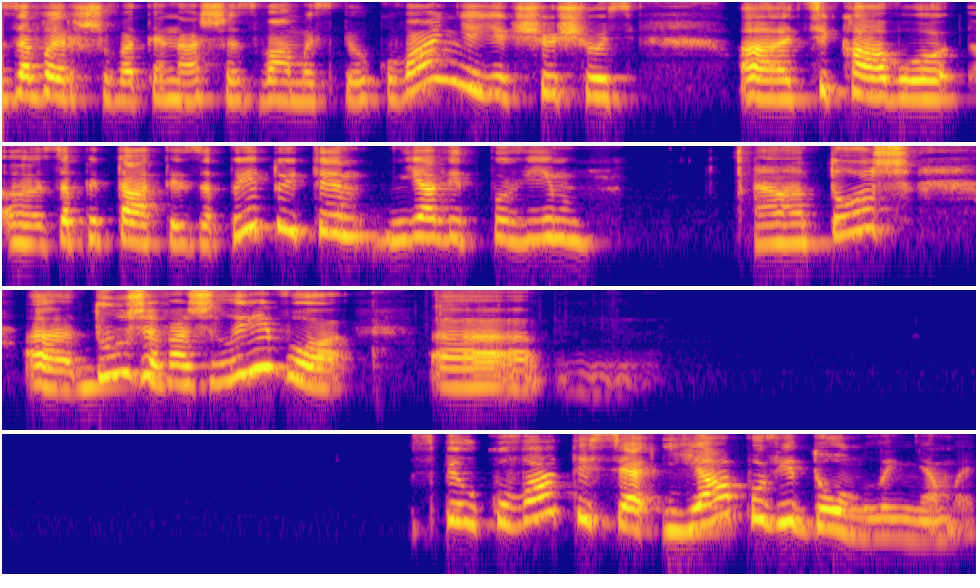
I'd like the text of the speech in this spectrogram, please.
завершувати наше з вами спілкування. Якщо щось е, цікаво е, запитати, запитуйте, я відповім. Тож, дуже важливо спілкуватися я повідомленнями.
